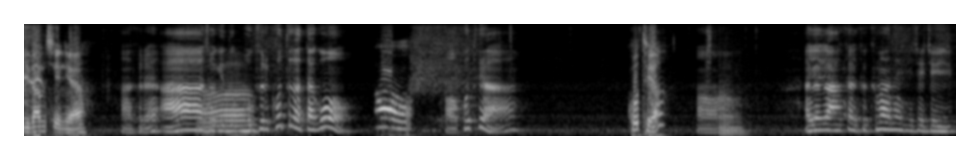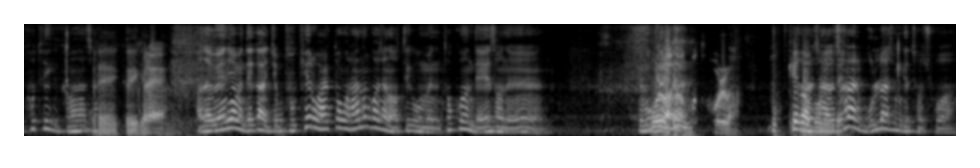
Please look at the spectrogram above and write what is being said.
네 남친이야 아 그래? 아 저기 너 아. 목소리 코트 같다고? 어. 어 코트야 코트야? 어 어 아, 야, 야, 아까 그 그만해. 이제 이제 이 코트 얘기 그만하자. 그래 그 얘기. 그래. 아, 나 왜냐면 내가 이제 부캐로 활동을 하는 거잖아. 어떻게 보면 토크원 내에서는. 몰라 나 코트 몰라 부캐가 아, 자, 뭔데? 차라리 몰라주는 게 더 좋아.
